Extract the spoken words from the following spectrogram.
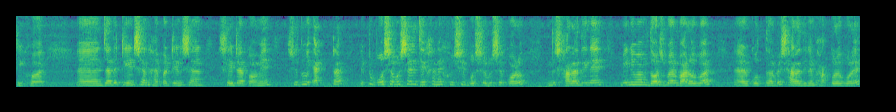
ঠিক হয় যাদের টেনশন হাইপার টেনশন সেটা কমে। শুধু একটা একটু বসে বসে যেখানে খুশি বসে বসে করো। কিন্তু সারাদিনে মিনিমাম দশ বার বারো বার আহ, করতে হবে। সারাদিনে ভাগ করে করে।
